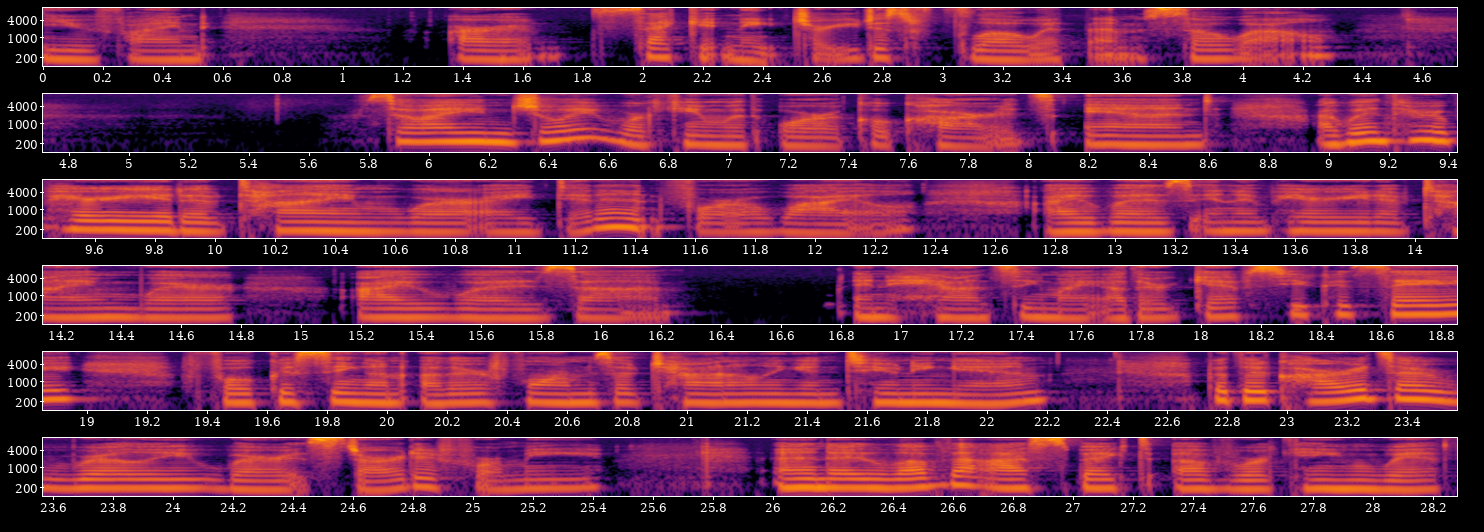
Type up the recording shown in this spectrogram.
you find are second nature. You just flow with them so well. So I enjoy working with oracle cards, and I went through a period of time where I didn't for a while. I was in a period of time where I was uh, enhancing my other gifts, you could say, focusing on other forms of channeling and tuning in. But the cards are really where it started for me. And I love the aspect of working with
